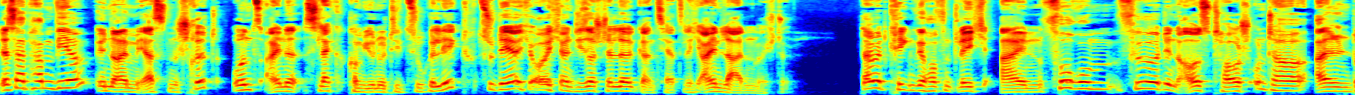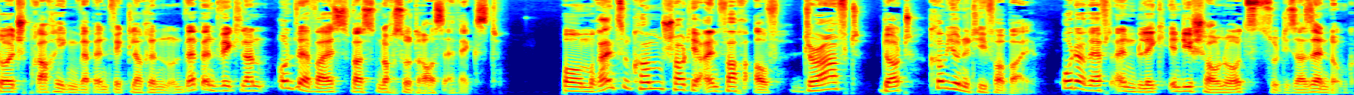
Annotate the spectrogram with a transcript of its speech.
Deshalb haben wir in einem ersten Schritt uns eine Slack-Community zugelegt, zu der ich euch an dieser Stelle ganz herzlich einladen möchte. Damit kriegen wir hoffentlich ein Forum für den Austausch unter allen deutschsprachigen Webentwicklerinnen und Webentwicklern und wer weiß, was noch so draus erwächst. Um reinzukommen, schaut ihr einfach auf draft.community vorbei oder werft einen Blick in die Shownotes zu dieser Sendung.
